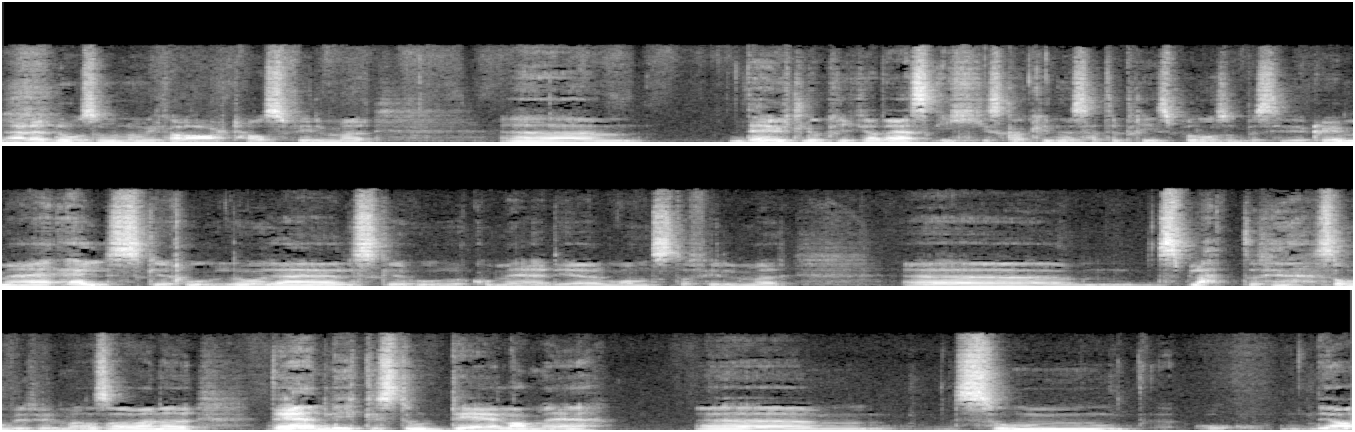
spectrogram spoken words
eller noe som noe vi kaller arthouse-filmer, det utelukker ikke at jeg ikke skal kunne sette pris på noe som Pacific Rim. Jeg elsker horror, jeg elsker horrorkomedier, monsterfilmer, eh, splatter, zombiefilmer. Altså, jeg mener, det er en like stor del av meg eh, som... Ja,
